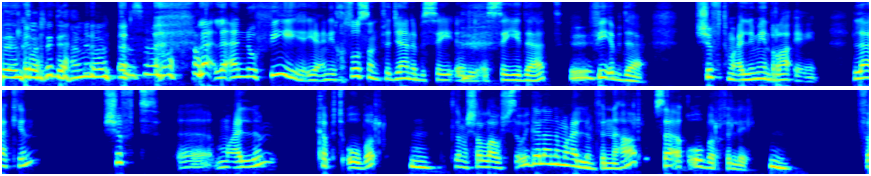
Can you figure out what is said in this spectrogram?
أنت already لا لأنه فيه يعني خصوصا في جانب السي... السيدات إيه. في إبداع. شفت معلمين رائعين لكن شفت آه، معلم كبت أوبر قلت له ما شاء الله وش تسوي؟ قال أنا معلم في النهار سائق أوبر في الليل. ف...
